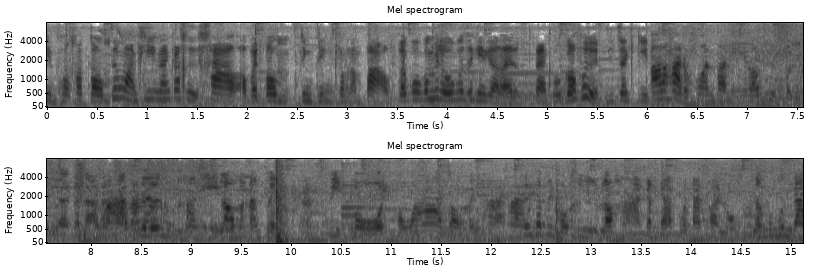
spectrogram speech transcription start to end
กินพวกข้าวต้ม ซึ่งบางที่นั่นก็คือข้าวเอาไปต้มจริง ๆ กับน้ำเปล่า แล้วกูก็ไม่รู้ว่ากูจะกินกับอะไร แต่กูก็ฝืนที่จะกินเอาละค่ะทุกคนตอนนี้เราถึงบนเรือกันแล้วนะคะซึ่งครั้งนี้เรามานั่งเป็นสปีดโบ๊ทเพราะว่าจองไม่ทันซึ่งสปีดโบ๊ทคือเราหากันแบบโคตาคอยลงเราก็เพิ่งได้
